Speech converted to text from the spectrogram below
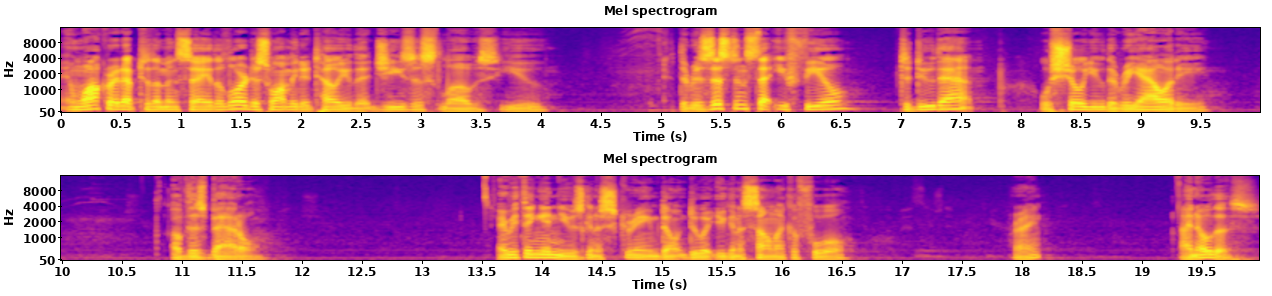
and walk right up to them and say, The Lord just want me to tell you that Jesus loves you. The resistance that you feel to do that will show you the reality of this battle. Everything in you is going to scream, Don't do it. You're going to sound like a fool. Right? I know this.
